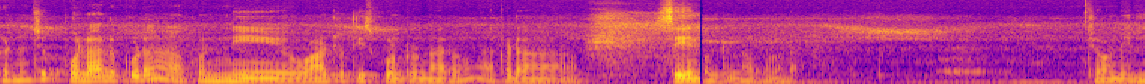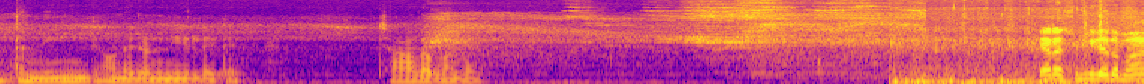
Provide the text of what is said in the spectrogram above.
ఇక్కడ నుంచి పొలాలకు కూడా కొన్ని వాటర్ తీసుకుంటున్నారు. అక్కడ సేమ్ ఉంటున్నారు అనమాట చూడండి ఎంత నీట్గా ఉన్నాయి చూడండి నీళ్ళు అయితే చాలా బాగున్నాయి. ఎరా స్విమ్మింగ్ చేద్దామా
